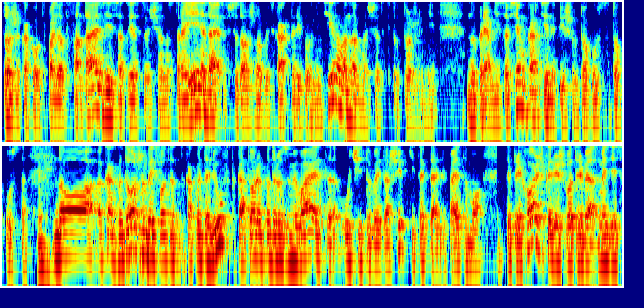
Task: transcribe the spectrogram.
тоже какого-то полета фантазии, соответствующего настроения. Да, это все должно быть как-то регламентировано. Мы все-таки тут тоже не, ну, прям не совсем картины пишем, то густо, то пусто. Но как бы должен быть вот этот какой-то люфт, который подразумевает, учитывает ошибки и так далее. Поэтому ты приходишь, говоришь, вот, ребят, мы здесь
